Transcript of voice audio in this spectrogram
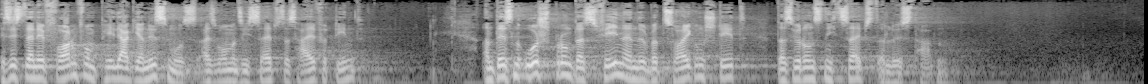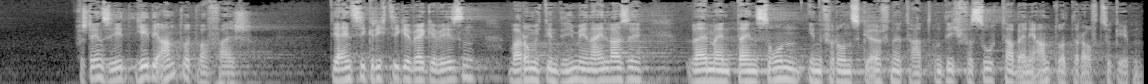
Es ist eine Form von Pelagianismus, also wo man sich selbst das Heil verdient, an dessen Ursprung das Fehlen einer Überzeugung steht, dass wir uns nicht selbst erlöst haben. Verstehen Sie, jede Antwort war falsch. Die einzig richtige wäre gewesen, warum ich den Himmel hineinlasse, weil mein, dein Sohn ihn für uns geöffnet hat und ich versucht habe, eine Antwort darauf zu geben.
